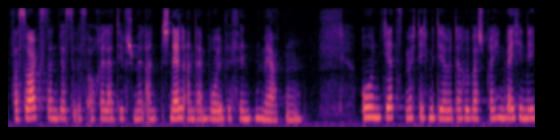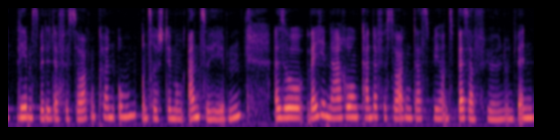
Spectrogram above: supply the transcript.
versorgst, dann wirst du das auch relativ schnell an, schnell an deinem Wohlbefinden merken. Und jetzt möchte ich mit dir darüber sprechen, welche Lebensmittel dafür sorgen können, um unsere Stimmung anzuheben. Also welche Nahrung kann dafür sorgen, dass wir uns besser fühlen. Und wenn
